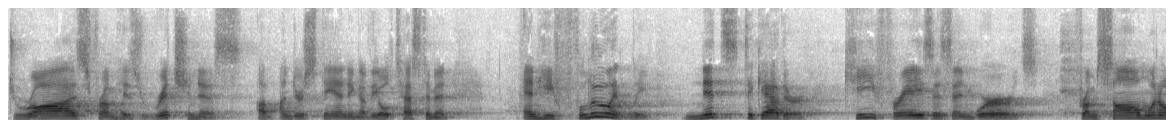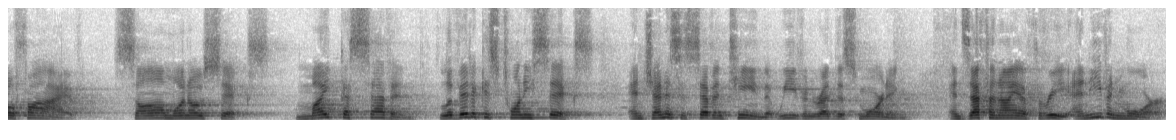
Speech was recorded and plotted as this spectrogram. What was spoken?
draws from his richness of understanding of the Old Testament and he fluently knits together key phrases and words from Psalm 105, Psalm 106, Micah 7, Leviticus 26, and Genesis 17 that we even read this morning, and Zephaniah 3, and even more.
